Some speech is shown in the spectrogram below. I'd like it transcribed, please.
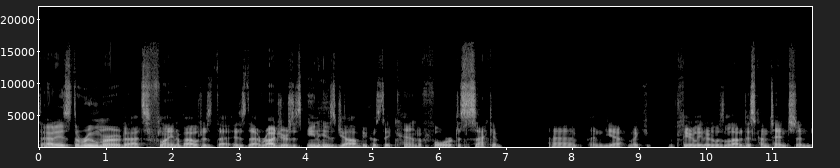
That is the rumor that's flying about is that is that Rodgers is in his job because they can't afford to sack him. Uh, and yeah, like clearly there was a lot of discontent and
